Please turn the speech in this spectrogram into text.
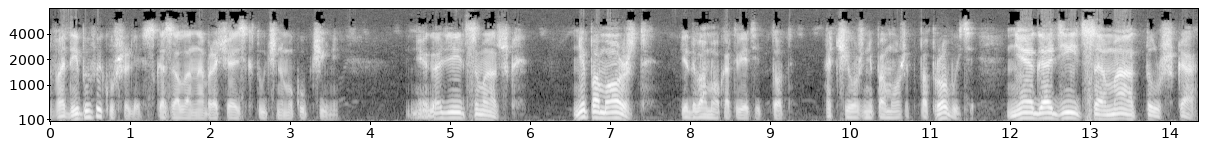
«Воды бы выкушали», — сказала она, обращаясь к тучному купчине. «Не годится, матушка. Не поможет», — едва мог ответить тот. «Отчего же не поможет? Попробуйте». «Не годится, матушка!»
